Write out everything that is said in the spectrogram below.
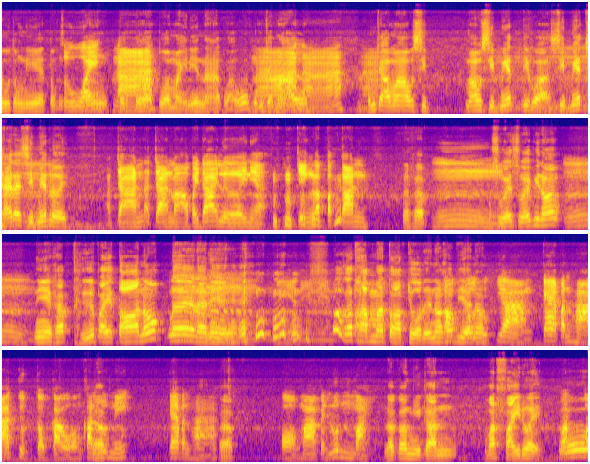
ดูตรงนี้ตรงสวยตรงตรงตัวหนาตัวใหม่นี่หนากว่าโอ้ผมจะมาเอาหนาหนาผมจะเอามาเอาสิบมาเอาสิบเมตรดีกว่าสิบเมตรใช้ได้สิบเมตรเลยอาจารย์อาจารย์มาเอาไปได้เลยเนี่ย จริงๆรับประกัน นะครับ อืมสวยสวยพี่น้อง อืมนี่ครับ ถือไปต่อนกเลยแหละนี่อืมนี่นี่นี่ก็ทำมาตอบโจทย์เลยเนาะตคอรับบเฮีโจยทย์เนาะ ทุกอย่างแก้ปัญหาจุดเก่าๆของคันครับ รุ่นนี้ แก้ปัญหา ครับ ออกมาเป็นรุ่นใหม่ แล้วก็มีการวัดไฟด้วยวัดไฟ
